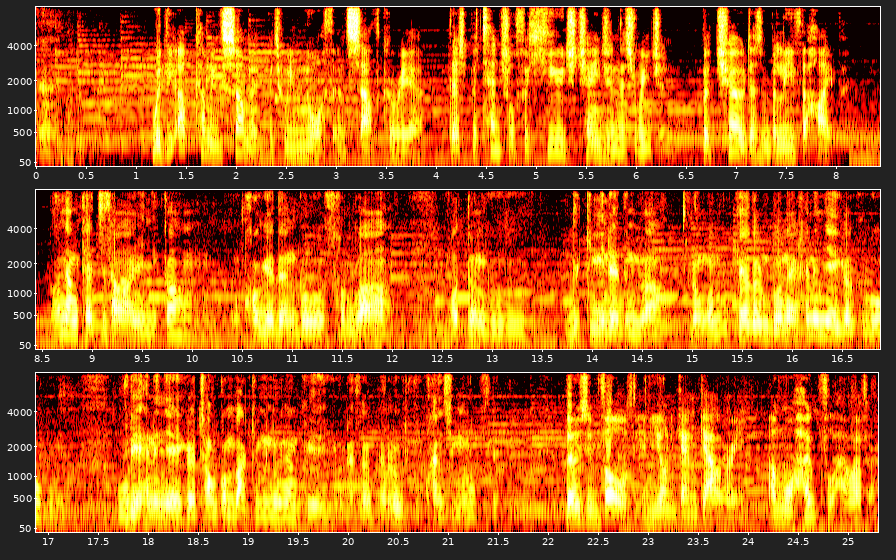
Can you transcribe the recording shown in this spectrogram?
예. With the upcoming summit between North and South Korea, there's potential for huge change in this region, but Cho doesn't believe the hype. 그냥 대치 상황이니까 거기에 대한 뭐 서로가 어떤 그 느낌이라든가 그런 건뭐 걔들 논의하는 얘기가 그거고 우리 하는 얘기가 정권 바뀌면 논의 그 얘기 그래서 별로 그렇게 관심은 없어요. Those involved in Yongan Gallery are more hopeful, however.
